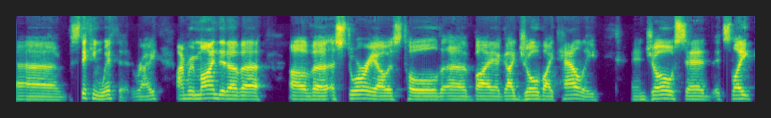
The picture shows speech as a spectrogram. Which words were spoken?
uh, sticking with it, right? I'm reminded of a of a, a story I was told uh, by a guy Joe Vitale, and Joe said it's like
